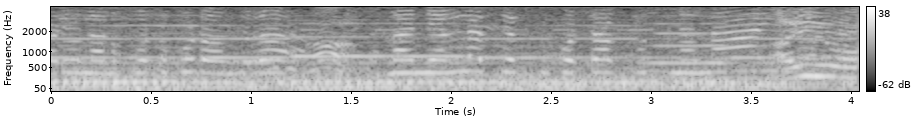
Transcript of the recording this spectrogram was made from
ಒಡವೆ ನಾನು ಕೊಟ್ಟು ಕೊಡು ಅಂದ್ರ ನಾನೆಲ್ಲ ತೆಗ್ದು ಕೊಟ್ಟಾಕ್ಬಿಟ್ನಣ್ಣ ಅಯ್ಯೋ.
